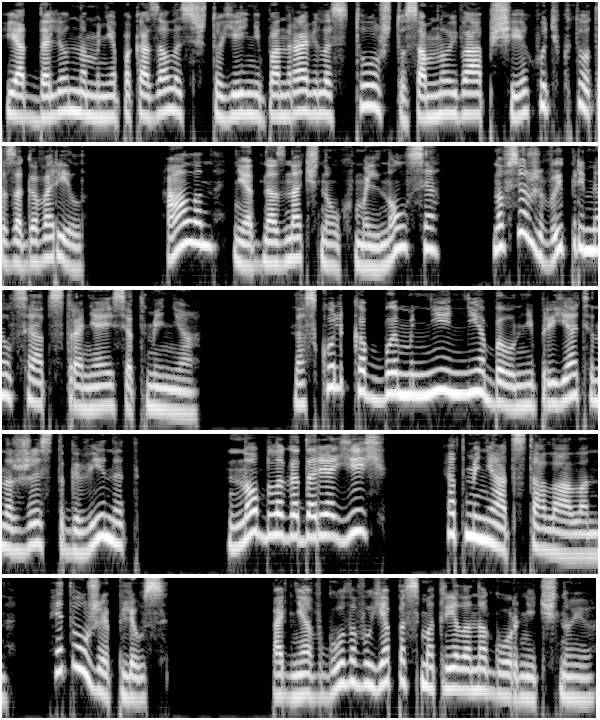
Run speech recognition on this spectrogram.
И отдаленно мне показалось, что ей не понравилось то, что со мной вообще хоть кто-то заговорил. Алан неоднозначно ухмыльнулся, но все же выпрямился, отстраняясь от меня. Насколько бы мне не был неприятен жест Гвинет, но благодаря ей от меня отстал Алан. Это уже плюс. Подняв голову, я посмотрела на горничную.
